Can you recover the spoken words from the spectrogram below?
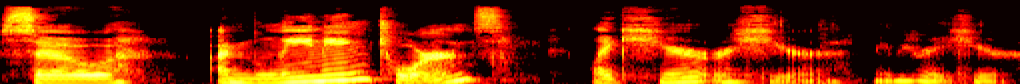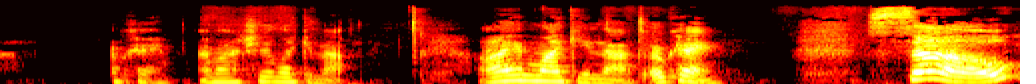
So I'm leaning towards like here or here, maybe right here. Okay, I'm actually liking that. I am liking that. Okay, so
